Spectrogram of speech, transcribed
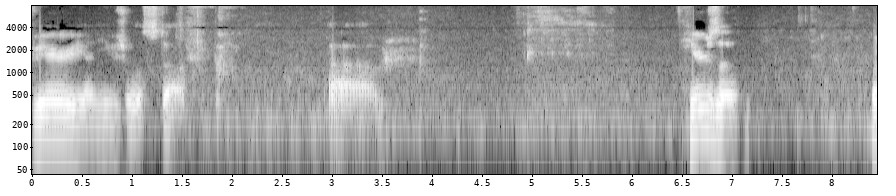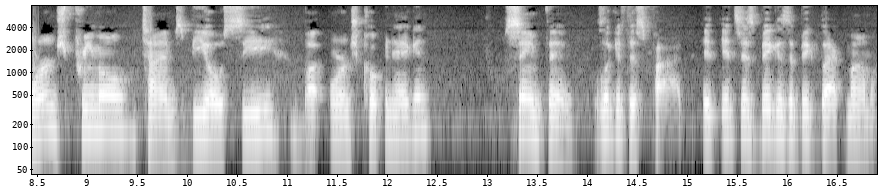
very unusual stuff. Um, Here's a Orange Primo times BOC, Bhut Orange Copenhagen. Same thing. Look at this pod. It, it's as big as a Big Black Mama.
